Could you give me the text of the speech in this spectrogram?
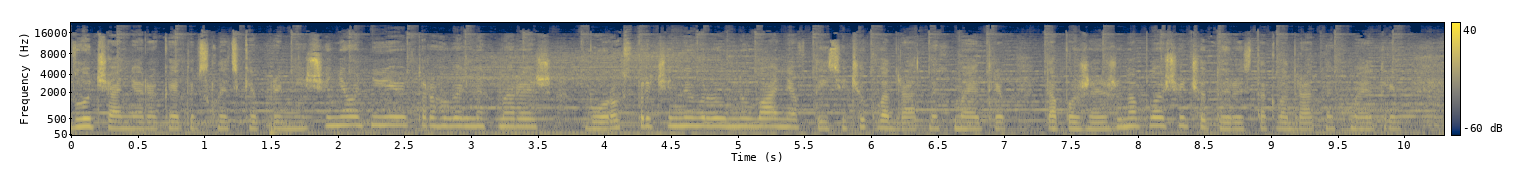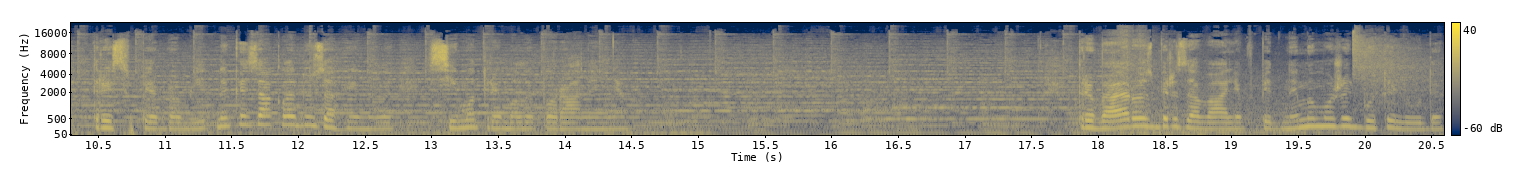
Влучання ракети в складське приміщення однієї торговельних мереж, ворог спричинив руйнування в тисячу квадратних метрів та пожежу на площі 400 квадратних метрів. Три співробітники закладу загинули, сім отримали поранення. Триває розбір завалів, під ними можуть бути люди.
